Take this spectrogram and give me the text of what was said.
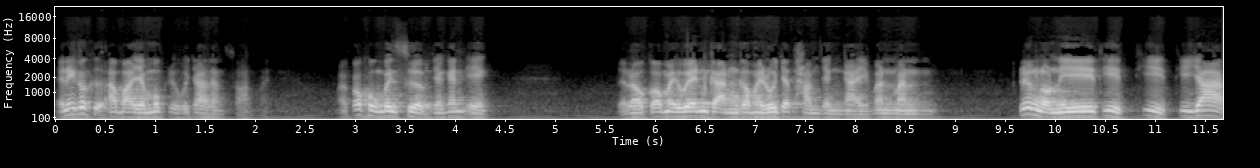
อันนี้ก็คืออบายมุกที่พระเจ้าท่านสอนไว้มันก็คงเป็นเสื่อมอย่างนั้นเอง แต่เราก็ไม่เว้นกันก็ไม่รู้จะทำยังไง มันมันเรื่องเหล่านี้ที่ที่ที่ยาก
